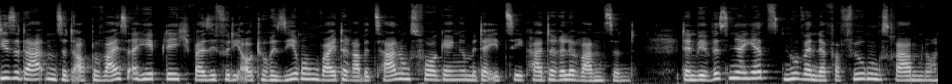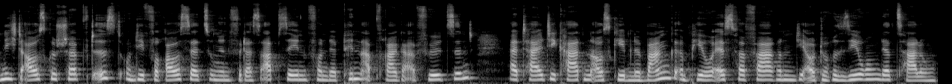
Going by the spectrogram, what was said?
Diese Daten sind auch beweiserheblich, weil sie für die Autorisierung weiterer Bezahlungsvorgänge mit der EC-Karte relevant sind. Denn wir wissen ja jetzt, nur wenn der Verfügungsrahmen noch nicht ausgeschöpft ist und die Voraussetzungen für das Absehen von der PIN-Abfrage erfüllt sind, erteilt die kartenausgebende Bank im POS-Verfahren die Autorisierung der Zahlung.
